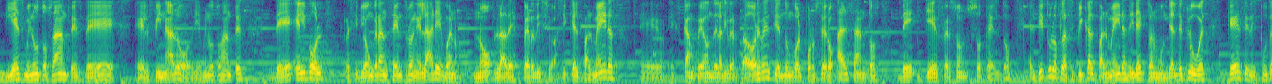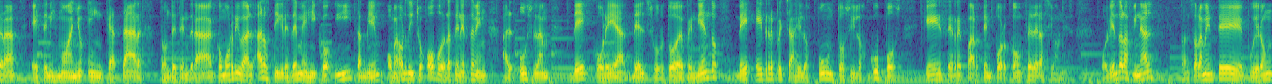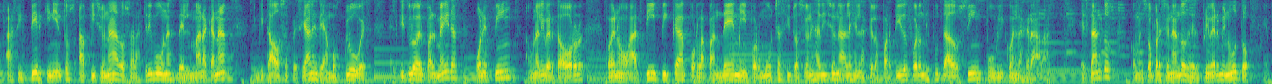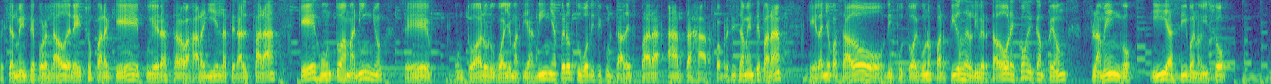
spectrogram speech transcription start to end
10 minutos antes del el final o 10 minutos antes del el gol, recibió un gran centro en el área y bueno, no la desperdició. Así que el Palmeiras eh, es campeón de la Libertadores venciendo un gol por cero al Santos de Jefferson Soteldo. El título clasifica al Palmeiras directo al Mundial de Clubes que se disputará este mismo año en Qatar, donde tendrá como rival a los Tigres de México y también, o mejor dicho, o podrá tener también al Uslam de Corea del Sur, todo dependiendo del el repechaje y los puntos y los cupos que se reparten por confederaciones. Volviendo a la final, Tan solamente pudieron asistir 500 aficionados a las tribunas del Maracaná, invitados especiales de ambos clubes. El título del Palmeiras pone fin a una Libertador bueno, atípica por la pandemia y por muchas situaciones adicionales en las que los partidos fueron disputados sin público en las gradas. El Santos comenzó presionando desde el primer minuto, especialmente por el lado derecho para que pudiera trabajar allí el lateral Pará, que junto a Mariño se junto al uruguayo Matías Viña, pero tuvo dificultades para atajar. Fue precisamente para que el año pasado disputó algunos partidos de la Libertadores con el campeón Flamengo y así, bueno, hizo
